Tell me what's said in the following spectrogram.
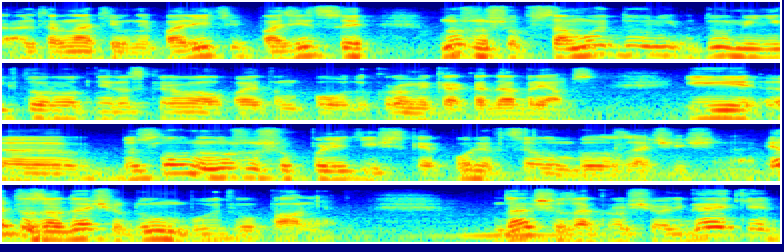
альтернативной политики, позиции. Нужно, чтобы в самой Думе, Думе никто рот не раскрывал по этому поводу, кроме как одобрямс. И, э, безусловно, нужно, чтобы политическое поле в целом было зачищено. Эту задачу Дума будет выполнять. Дальше закручивать гайки,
